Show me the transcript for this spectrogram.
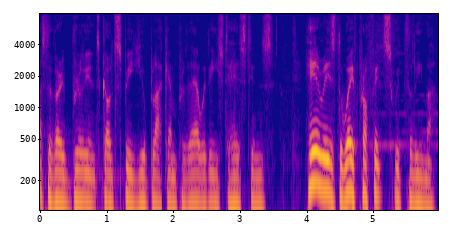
That's the very brilliant Godspeed You Black Emperor there with East Hastings. Here is the Wave Prophets with Thelema.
